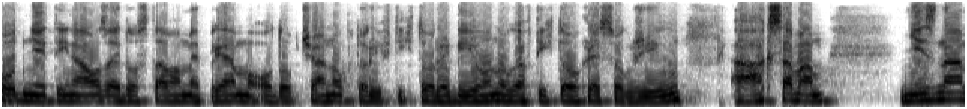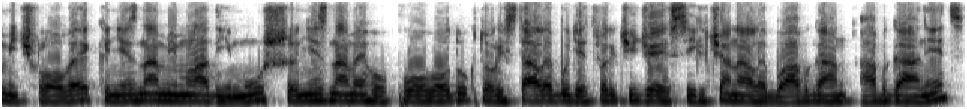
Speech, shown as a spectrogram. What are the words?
podnety naozaj dostávame priamo od občanov, ktorí v týchto regiónoch a v týchto okresoch žijú. A ak sa vám neznámy človek, neznámy mladý muž neznámeho pôvodu, ktorý stále bude tvrčiť, že je Sýrčan alebo Afgán, Afgánec,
